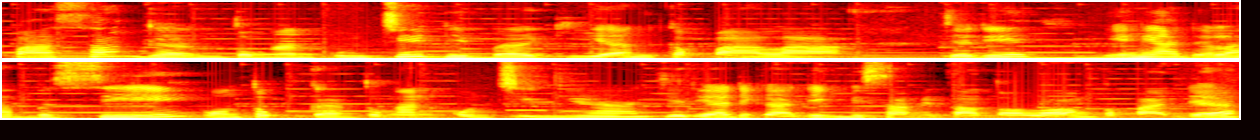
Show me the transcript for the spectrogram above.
pasang gantungan kunci di bagian kepala. Jadi ini adalah besi untuk gantungan kuncinya. Jadi adik-adik bisa minta tolong kepada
